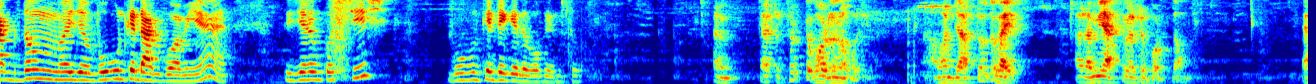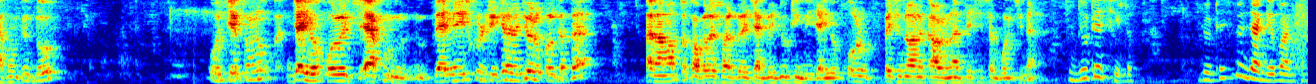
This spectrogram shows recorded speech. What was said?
একদম ওই যে ববুনকে ডাকবো আমি হ্যাঁ? তুই যেরকম করছিস ববুনকে ডেকে দেবো কিন্তু। একটা ছোট্ট ঘটনা বলি। আমার জানতো তো ভাই আর আমি এক ক্লাসে পড়তাম। এখন কিন্তু ও যে কোনো যাই হোক ওর এখন প্রাইমারি স্কুল টিচার হয়েছিল কলকাতায় আর আমার তো কপালে সরকারি চাকরি জুটিনি যাই হোক ওর পেছনে অনেক কারণ আছে সেটা বলছি না। জুটে ছিল জুটে ছিল যাকে পারতাম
